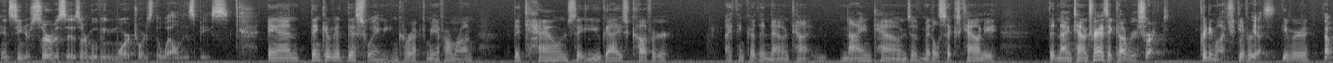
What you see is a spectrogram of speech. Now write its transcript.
and senior services are moving more towards the wellness piece. And think of it this way, and you can correct me if I'm wrong. The towns that you guys cover, I think, are the nine, nine towns of Middlesex County that Nine Town Transit covers. Correct. Pretty much. Give her. Yes. Give her. No,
